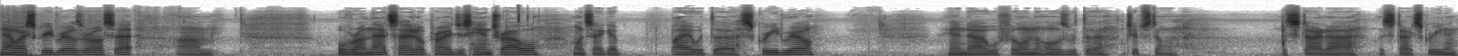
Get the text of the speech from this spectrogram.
Now our screed rails are all set. Um, over on that side, I'll probably just hand trowel once I get by it with the screed rail. And uh, we'll fill in the holes with the chipstone. Let's start, uh, let's start screeding.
